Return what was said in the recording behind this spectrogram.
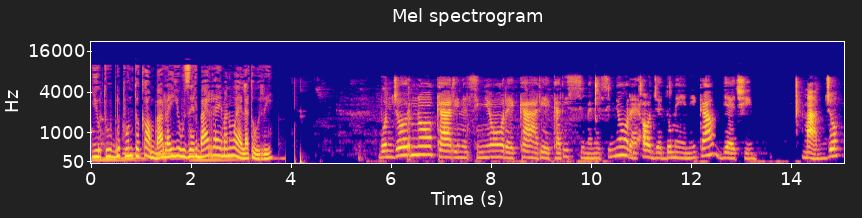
youtube.com barra user barra Emanuela Torri. Buongiorno cari nel Signore, cari e carissime nel Signore. Oggi è domenica 10 maggio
